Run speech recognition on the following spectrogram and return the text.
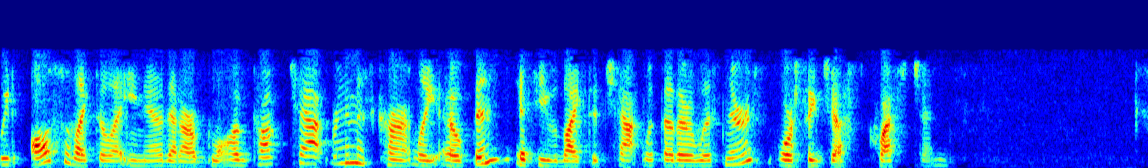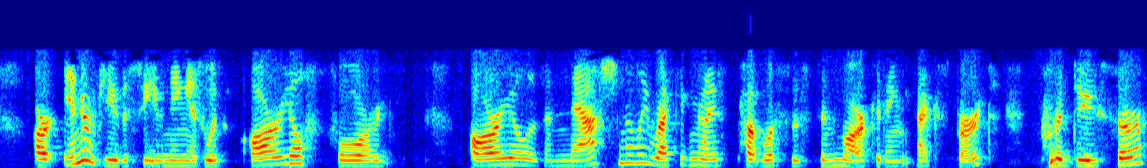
We'd also like to let you know that our blog talk chat room is currently open if you would like to chat with other listeners or suggest questions. Our interview this evening is with Arielle Ford. Arielle is a nationally recognized publicist and marketing expert, producer,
